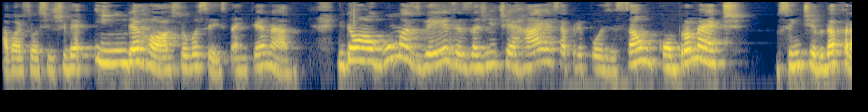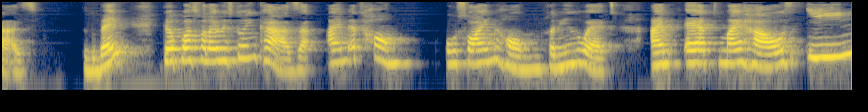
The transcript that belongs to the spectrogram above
Agora, se você estiver in the hostel, você está internado. Então, algumas vezes, a gente errar essa preposição compromete o sentido da frase. Tudo bem? Então, eu posso falar, eu estou em casa. I'm at home. Ou só I'm home, não estou nem indo at. I'm at my house in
